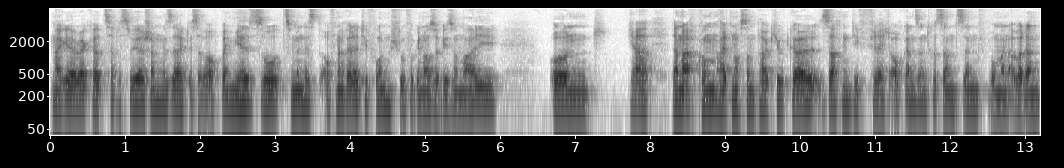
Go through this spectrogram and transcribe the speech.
Magia Records hattest du ja schon gesagt, ist aber auch bei mir so zumindest auf einer relativ hohen Stufe, genauso wie Somali. Und ja, danach kommen halt noch so ein paar Cute Girl Sachen, die vielleicht auch ganz interessant sind, wo man aber dann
